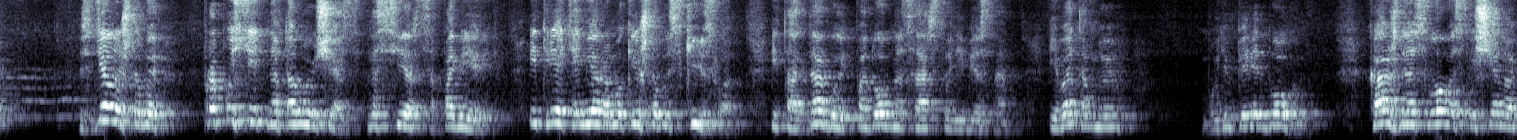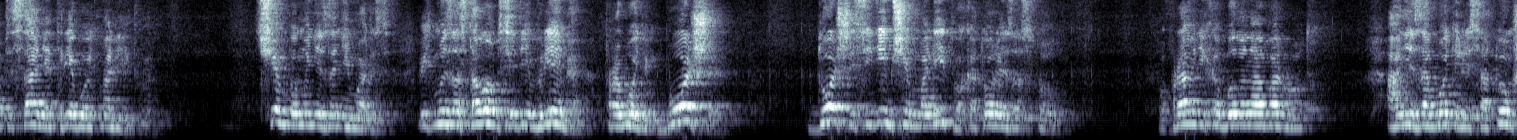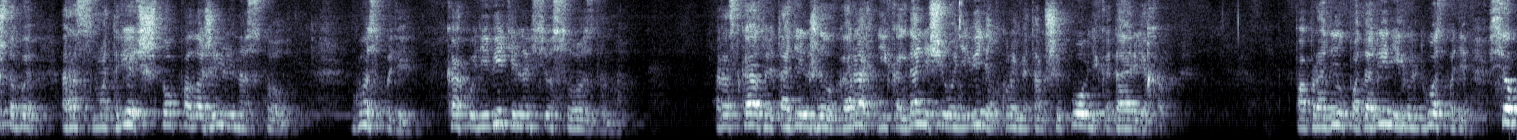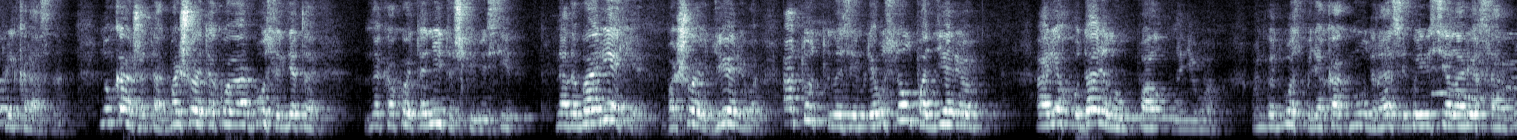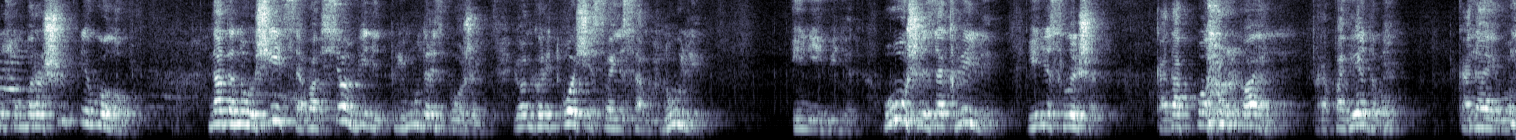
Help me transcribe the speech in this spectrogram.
сделай, чтобы пропустить на вторую часть, на сердце, поверить. И третья мера муки, чтобы скисло. И тогда будет подобно Царство Небесное. И в этом мы будем перед Богом. Каждое слово Священного Писания требует молитвы. Чем бы мы ни занимались. Ведь мы за столом сидим время, проводим больше, дольше сидим, чем молитва, которая за стол. У праведников было наоборот. Они заботились о том, чтобы рассмотреть, что положили на стол. Господи, как удивительно все создано. Рассказывает, один жил в горах, никогда ничего не видел, кроме там шиповника да орехов побродил по долине и говорит, Господи, все прекрасно. Ну как же так, большой такой арбуз и где-то на какой-то ниточке висит. Надо бы орехи, большое дерево, а тут на земле уснул под деревом, орех ударил и упал на него. Он говорит, Господи, а как мудро, а если бы висел орех с арбуз, он бы расшиб мне голову. Надо научиться во всем видеть премудрость Божию. И он говорит, очи свои сомкнули и не видят, уши закрыли и не слышат. Когда апостол Павел проповедовал, когда его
